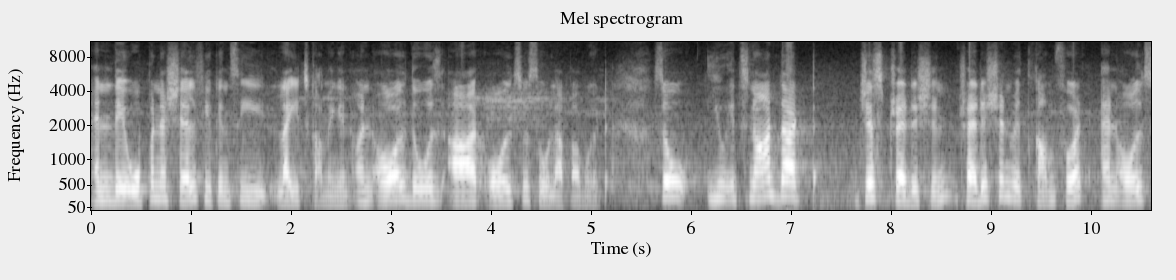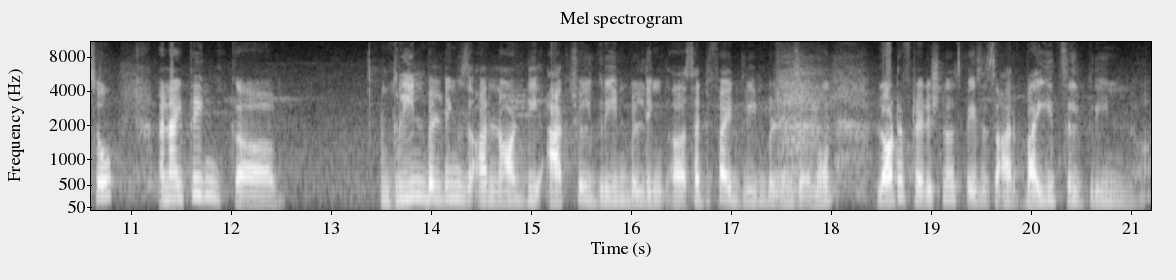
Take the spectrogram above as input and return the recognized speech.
And they open a shelf you can see light coming in. And all those are also solar powered so you it's not that just tradition. Tradition with comfort and also and i think uh, green buildings are not the actual green building uh, certified green buildings alone lot of traditional spaces are by itself green uh,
